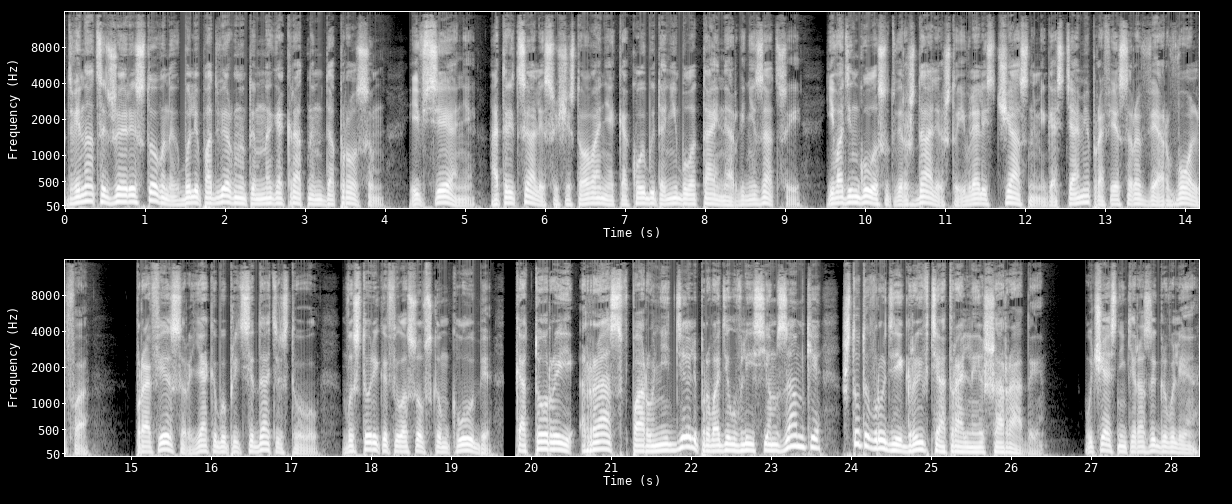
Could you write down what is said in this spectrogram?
Двенадцать же арестованных были подвергнуты многократным допросам, и все они отрицали существование какой бы то ни было тайной организации и в один голос утверждали, что являлись частными гостями профессора Вервольфа. Профессор якобы председательствовал – в историко-философском клубе, который раз в пару недель проводил в Лисьем замке что-то вроде игры в театральные шарады. Участники разыгрывали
